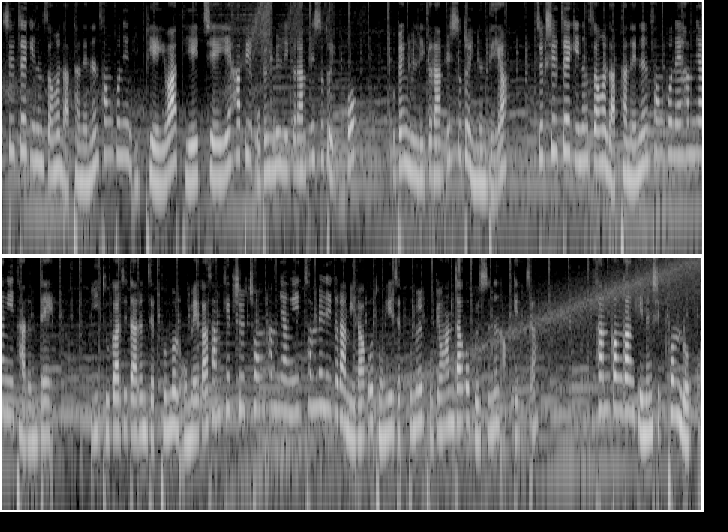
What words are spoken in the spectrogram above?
실제 기능성을 나타내는 성분인 EPA와 DHA의 합이 500mg일 수도 있고 900mg일 수도 있는데요. 즉 실제 기능성을 나타내는 성분의 함량이 다른데 이 두 가지 다른 제품은 오메가3 캡슐 총 함량이 1000mg이라고 동일 제품을 복용한다고 볼 수는 없겠죠. 3. 건강기능식품 로고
